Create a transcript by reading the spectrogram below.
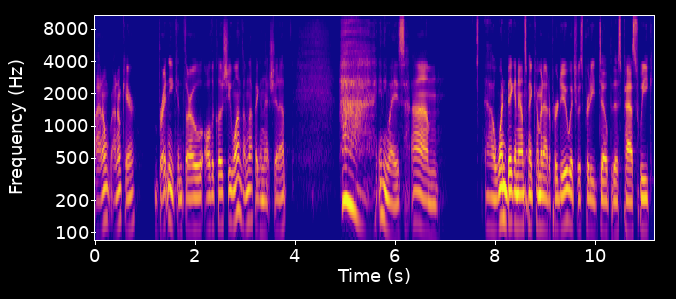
I don't, I don't care." Brittany can throw all the clothes she wants. I'm not picking that shit up. Anyways, um, uh, one big announcement coming out of Purdue, which was pretty dope this past week.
